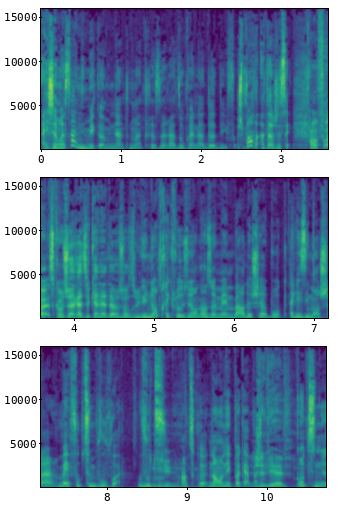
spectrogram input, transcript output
Hey, J'aimerais ça animer comme une animatrice de Radio-Canada des fois. Je pense. Attends, j'essaie. Est-ce qu'on joue à Radio-Canada aujourd'hui? Une autre éclosion dans un même bar de Sherbrooke. Allez-y, mon cher. Ben, il faut que tu me vous vois. Vous tu. En tout cas, non, on n'est pas capable. Geneviève, Continue.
